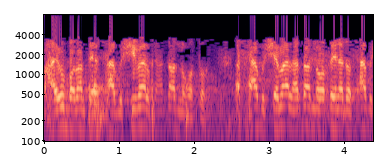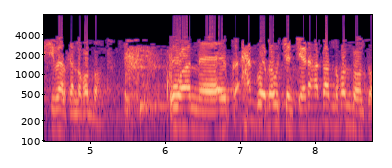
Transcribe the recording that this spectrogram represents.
waxay u badan tahay asxaabu shimaalka haddaad noqoto. Asxaabu shamaal haddaad noqoto inaad asxaabu shimaalka noqon doonto. Kuwan xaggooda u janjeeda haddaad noqon doonto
